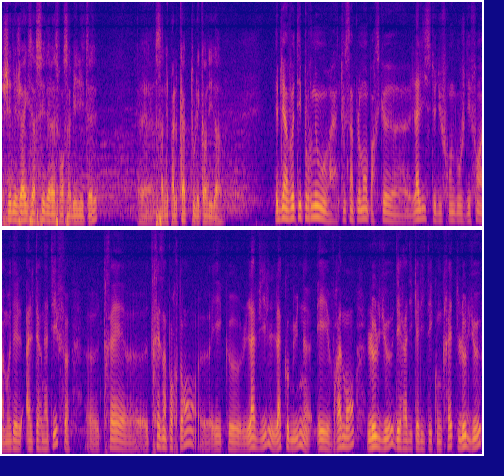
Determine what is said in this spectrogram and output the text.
j'ai déjà exercé des responsabilités. Euh, ça n'est pas le cas de tous les candidats. Eh bien, votez pour nous, tout simplement parce que la liste du Front de gauche défend un modèle alternatif, euh, très, euh, très important euh, et que la ville, la commune est vraiment le lieu des radicalités concrètes, le lieu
